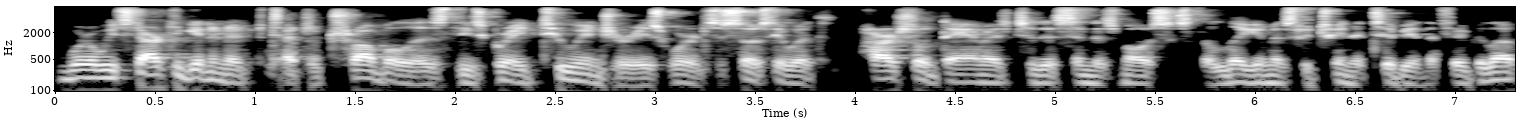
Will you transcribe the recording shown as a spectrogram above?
Where we start to get into potential trouble is these grade two injuries, where it's associated with partial damage to the syndesmosis, the ligaments between the tibia and the fibula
